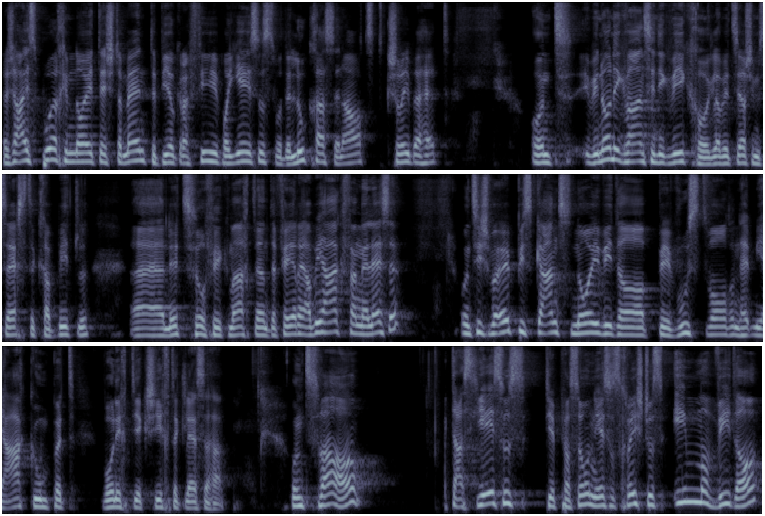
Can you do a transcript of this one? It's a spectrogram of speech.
Das ist ein Buch im Neuen Testament, eine Biografie über Jesus, wo der Lukas, ein Arzt, geschrieben hat. Und ich bin noch nicht wahnsinnig weit gekommen. Ich glaube, jetzt erst im sechsten Kapitel. Äh, nicht so viel gemacht während der Ferien. Aber ich habe angefangen zu lesen. Und es ist mir etwas ganz neu wieder bewusst worden hat mich angekumpelt, wo ich die Geschichte gelesen habe. Und zwar, dass Jesus, die Person Jesus Christus, immer wieder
